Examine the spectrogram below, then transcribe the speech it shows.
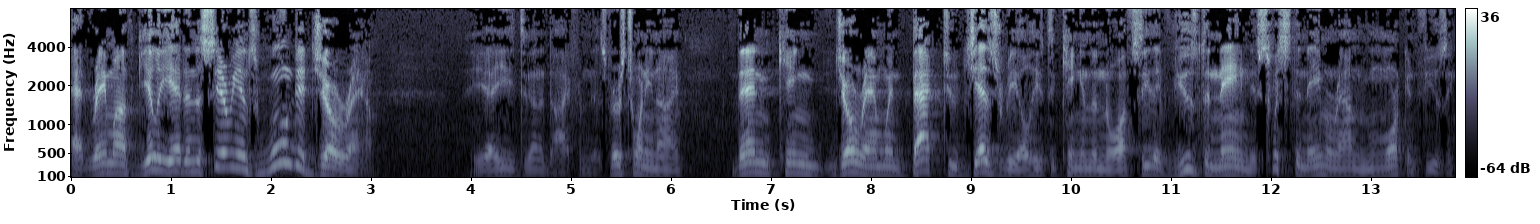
at Ramoth Gilead, and the Syrians wounded Joram. Yeah, he's going to die from this. Verse 29. Then King Joram went back to Jezreel. He's the king in the north. See, they've used the name, they've switched the name around, more confusing.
